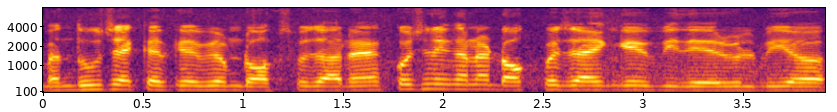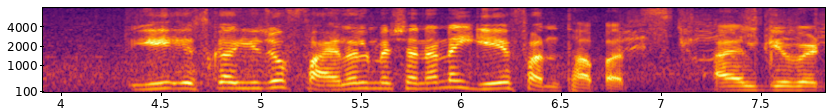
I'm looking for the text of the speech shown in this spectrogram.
बंदूक चेक करके अभी हम डॉक्स पे जा रहे हैं। कुछ नहीं करना डॉक पे जाएँगे we there will be a ये इसका, ये जो फाइनल मिशन है ना, ये फन था पर। I will give it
